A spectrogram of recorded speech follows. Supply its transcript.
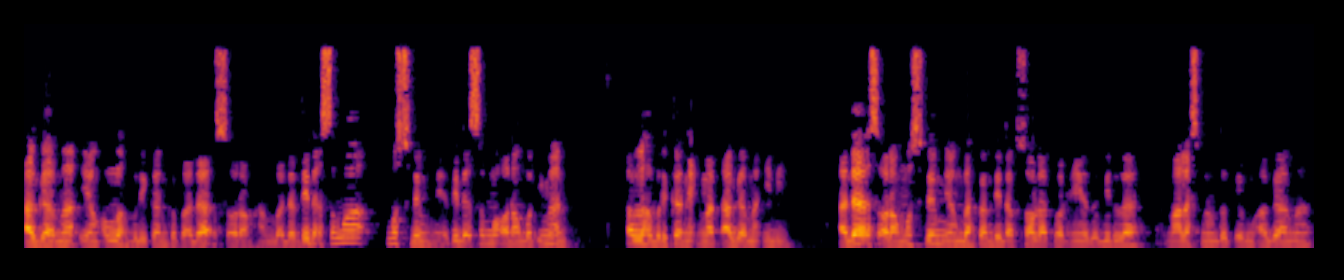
agama yang Allah berikan kepada seorang hamba dan tidak semua muslim ya, tidak semua orang beriman Allah berikan nikmat agama ini. Ada seorang muslim yang bahkan tidak salat wal billah, malas menuntut ilmu agama,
